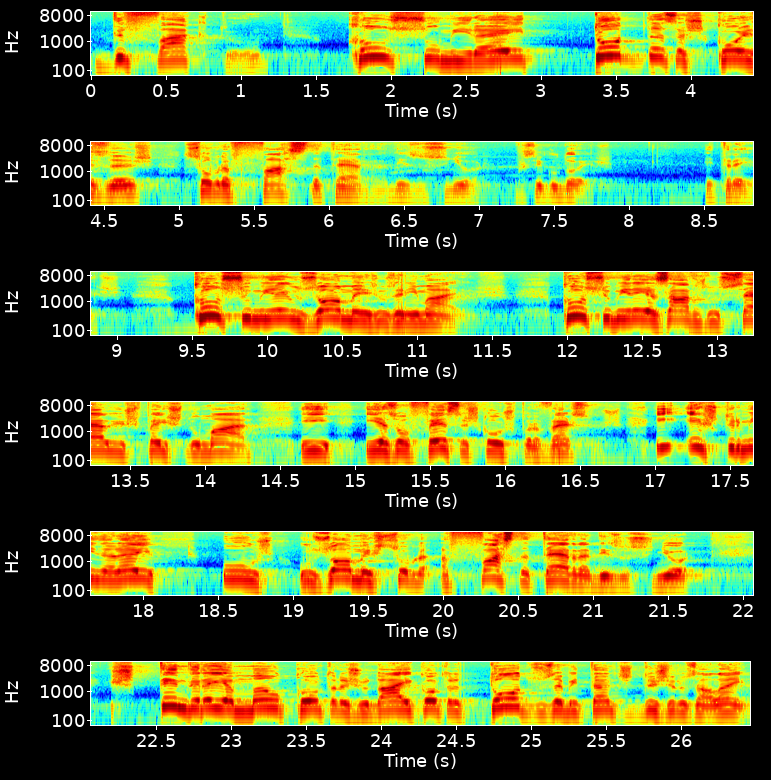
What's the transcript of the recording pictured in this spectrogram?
De facto, consumirei todas as coisas sobre a face da terra, diz o Senhor. Versículo 2 e 3. Consumirei os homens e os animais Consumirei as aves do céu e os peixes do mar e, e as ofensas com os perversos. E exterminarei os, os homens sobre a face da terra, diz o Senhor. Estenderei a mão contra Judá e contra todos os habitantes de Jerusalém.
